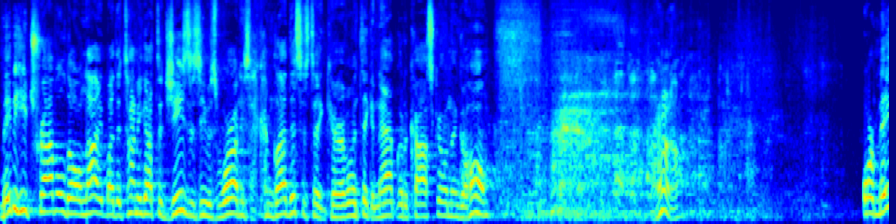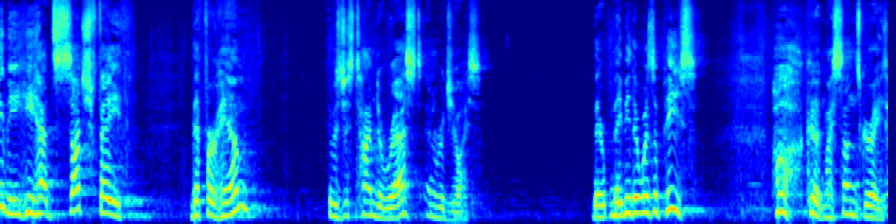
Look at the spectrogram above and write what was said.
maybe he traveled all night. By the time he got to Jesus, he was wore out. He's like, I'm glad this is taken care of. I'm going to take a nap, go to Costco, and then go home. I don't know. Or maybe he had such faith that for him, it was just time to rest and rejoice. There, maybe there was a peace. Oh, good. My son's great.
